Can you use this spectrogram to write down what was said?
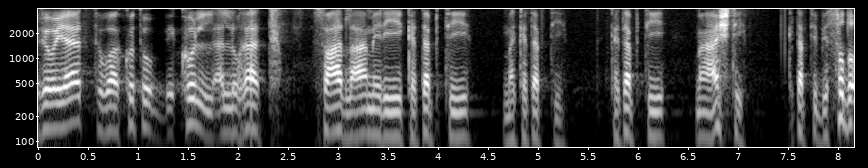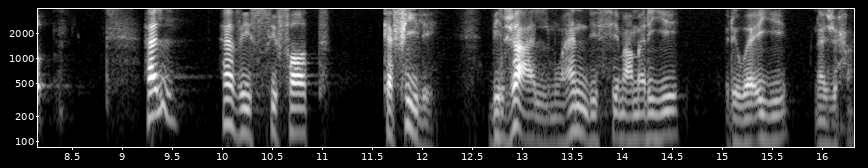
روايات وكتب بكل اللغات. سعاد العامري كتبتي ما كتبتي كتبتي ما عشتي كتبتي بصدق. هل هذه الصفات كفيلة بجعل مهندسة معمارية روائية ناجحة؟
